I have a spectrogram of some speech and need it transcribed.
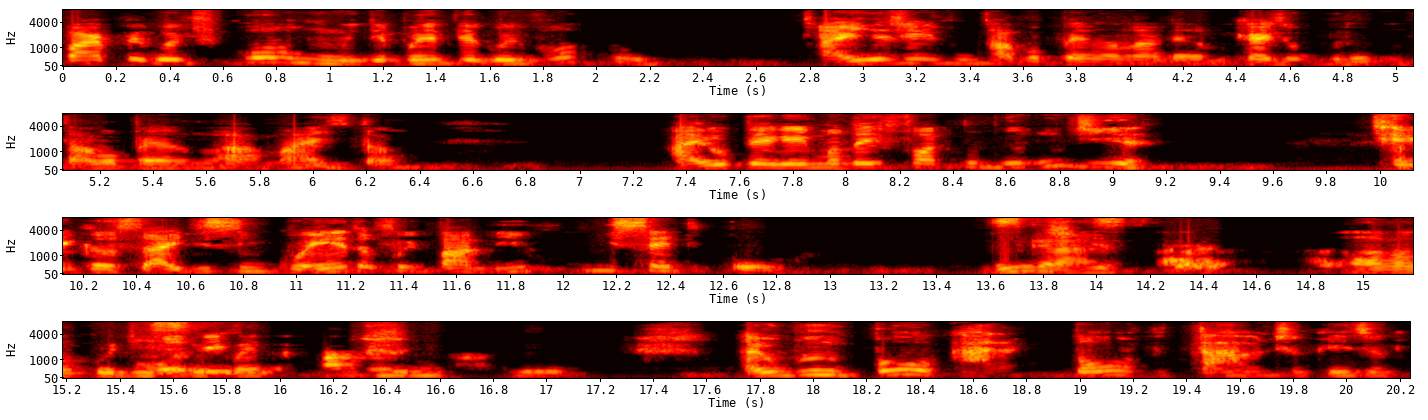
o par pegou e ficou ruim. Depois ele pegou e voltou. Aí a gente não tava operando lá, né? Quer dizer, o Bruno não tava operando lá mais e tal. Aí eu peguei e mandei foto pro Bruno um dia. Que eu saí de 50, fui pra mil e cento e pouco. Desgraçado. Alavancou de 50 pra mil. Aí o Bruno, pô, cara, top, tá, não sei o que, não sei o que.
